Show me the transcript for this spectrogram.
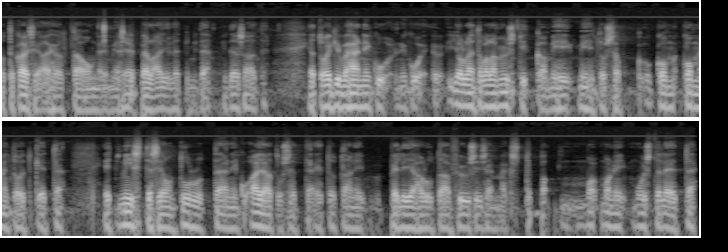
totta kai se aiheuttaa ongelmia Jep. sitten pelaajille, että mitä, mitä saatte. Ja toikin vähän niin kuin, niin kuin jollain tavalla mystiikkaa, mihin, mihin tuossa kommentoitkin, että, että mistä se on tullut tämä niin kuin ajatus, että, että tota, niin peliä halutaan fyysisemmäksi. Että moni muistelee, että,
